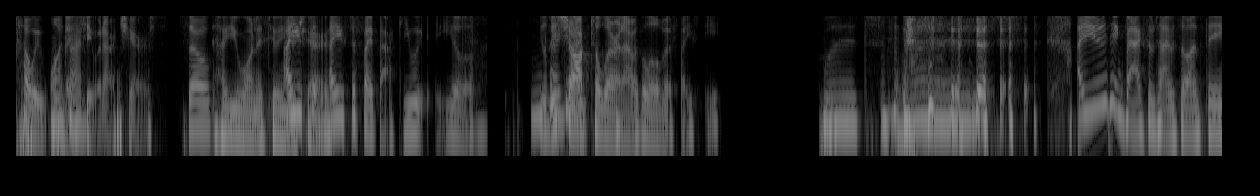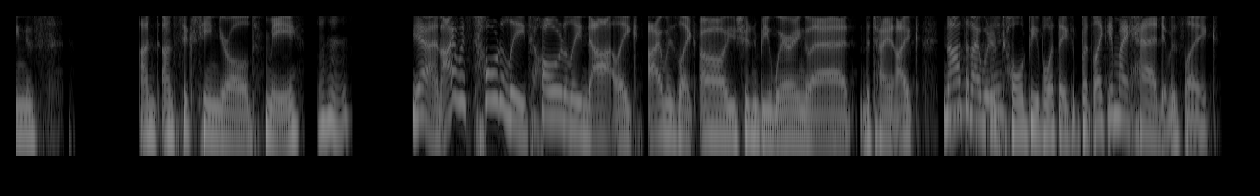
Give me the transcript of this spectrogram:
how we wanted Okay. to in our chairs so how you wanted to in i used chairs to i used to fight back you you'll you'll be good. shocked to learn i was a little bit feisty What? What? I usually think back sometimes though on things on on 16 year old me. Mhm. Yeah, and I was totally, totally not like I was like, oh, you shouldn't be wearing that. The tiny like not that I would have told people what they but like in my head it was like,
